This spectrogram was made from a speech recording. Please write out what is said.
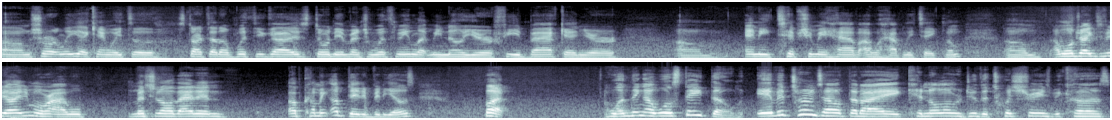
um, shortly. I can't wait to start that up with you guys during the adventure with me. Let me know your feedback and your um, any tips you may have. I will happily take them. Um, I won't drag this video anymore. I will mention all that in upcoming updated videos. But one thing I will state though, if it turns out that I can no longer do the Twitch streams because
